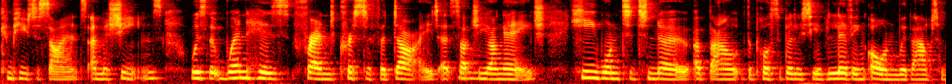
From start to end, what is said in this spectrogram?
computer science and machines was that when his friend Christopher died at such a Mm. young age, he wanted to know about the possibility of living on without a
